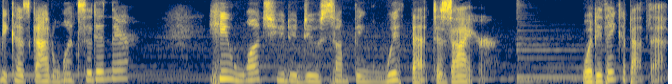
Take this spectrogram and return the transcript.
because God wants it in there? He wants you to do something with that desire. What do you think about that?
